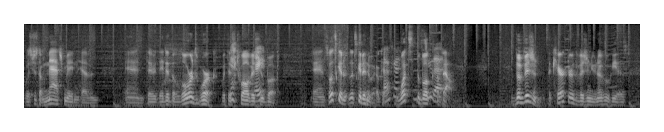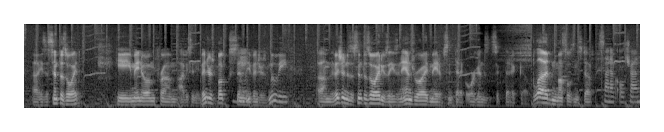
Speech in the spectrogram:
was just a match made in heaven. And they, they did the Lord's work with this 12 issue right? book. And so let's get let's get into it. Okay, Okay, what's the book about? The Vision, the character of the Vision. You know who he is. Uh, he's a synthezoid. He you may know him from obviously the Avengers books and the Mhm. Avengers movie. Um, the Vision is a synthezoid. He's, he's an android made of synthetic organs and synthetic uh, blood and muscles and stuff. Son of Ultron.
